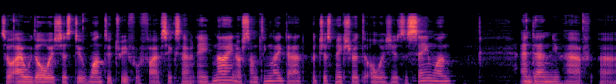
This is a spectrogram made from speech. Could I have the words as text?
So I would always just do 1, 2, 3, 4, 5, 6, 7, 8, 9 or something like that. But just make sure to always use the same one. And then you have uh,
